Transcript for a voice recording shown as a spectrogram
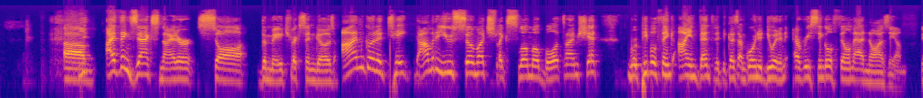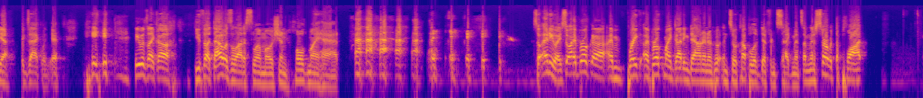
Um, I think Zack Snyder saw the Matrix and goes, I'm going to take, I'm going to use so much like slow mo bullet time shit where people think I invented it because I'm going to do it in every single film ad nauseum. Yeah, exactly. Yeah. He, he was like, oh, you thought that was a lot of slow motion. Hold my hat. So anyway, so I broke uh, I'm break I broke my gutting down in a, into a couple of different segments. I'm going to start with the plot.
